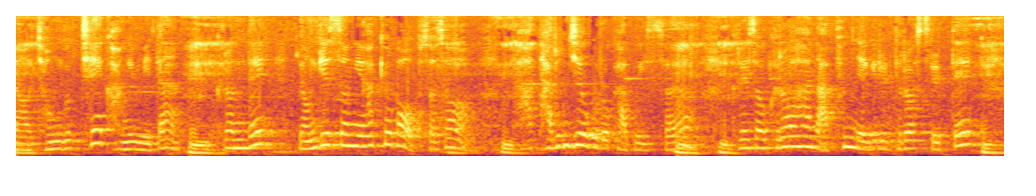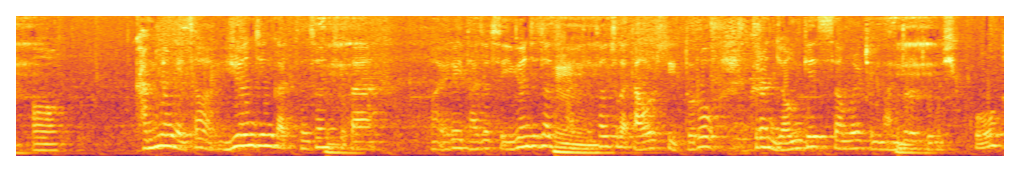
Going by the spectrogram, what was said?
어, 전국 최강입니다. 그런데 연계성의 학교가 없어서 다 다른 지역으로 가고 있어요. 그래서 그러한 아픈 얘기를 들었을 때 어, 강명에서 유현진 같은 선수가 어, LA 다저스 유현진 선수 같은 선수가 나올 수 있도록 그런 연계성을 좀 만들어주고 싶고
